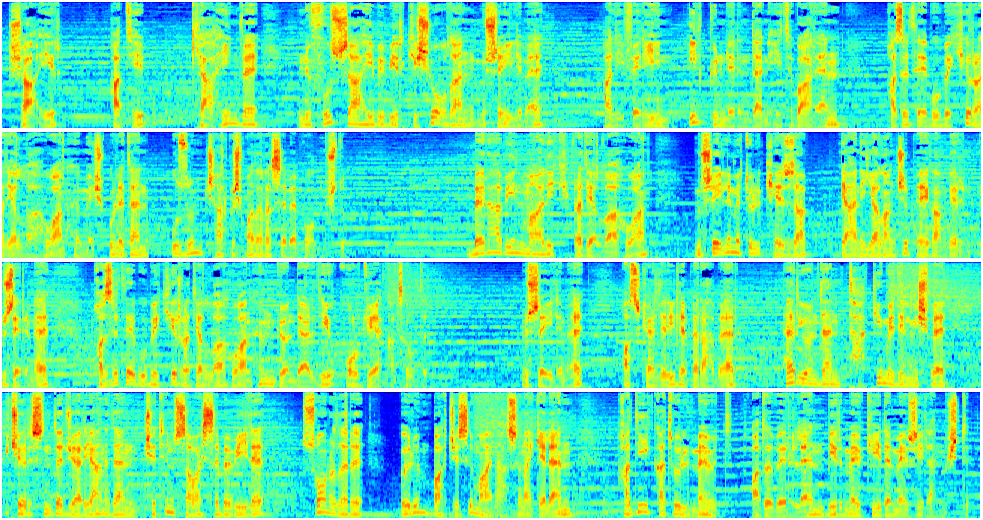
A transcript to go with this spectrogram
Şair, hatip, kahin ve nüfus sahibi bir kişi olan Müseylime, halifeliğin ilk günlerinden itibaren Hz. Ebu Bekir radıyallahu anh'ı meşgul eden uzun çarpışmalara sebep olmuştu. Bera bin Malik radıyallahu anh, Müseylimetül Kezzab yani yalancı peygamberin üzerine Hz. Ebu Bekir radıyallahu anh'ın gönderdiği orduya katıldı. Müseylime askerleriyle beraber her yönden tahkim edilmiş ve içerisinde ceryan eden çetin savaş sebebiyle sonraları ölüm bahçesi manasına gelen Hadikatül Mevt adı verilen bir mevkide mevzilenmişti.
